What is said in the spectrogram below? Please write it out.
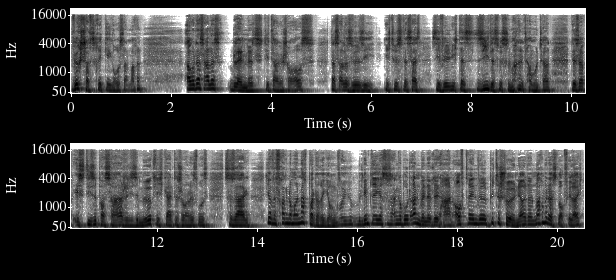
Wirtschaftskrieg gegen Russland machen. Aber das alles blendet die Tagesschau aus. Das alles will sie nicht wissen. Das heißt, sie will nicht, dass Sie das wissen, meine Damen und Herren. Deshalb ist diese Passage, diese Möglichkeit des Journalismus zu sagen, ja, wir fragen nochmal nach bei der Regierung. Nimmt er jetzt das Angebot an? Wenn er den Hahn aufdrehen will, bitteschön, ja, dann machen wir das doch vielleicht.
